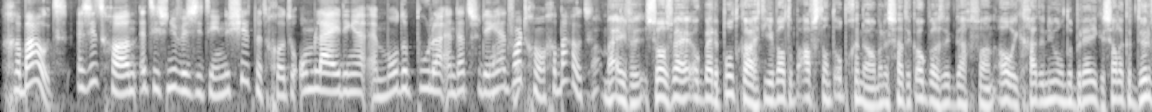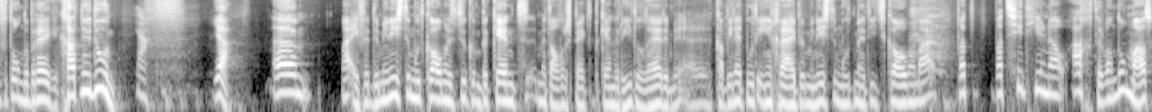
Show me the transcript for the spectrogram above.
gebouwd. Er zit gewoon, het is nu, we zitten in de shit met grote omleidingen en modderpoelen en dat soort dingen. Het wordt gewoon gebouwd. Maar even, zoals wij ook bij de podcast hier wat op afstand opgenomen, dan zat ik ook wel eens, ik dacht van, oh, ik ga er nu onderbreken. Zal ik het durven te onderbreken? Ik ga het nu doen. Ja. Ja. ehm, maar even, de minister moet komen. Dat is natuurlijk een bekend, met alle respect, bekende riedel. Hè. De, eh, het kabinet moet ingrijpen, de minister moet met iets komen. Maar wat, wat zit hier nou achter? Want nogmaals,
